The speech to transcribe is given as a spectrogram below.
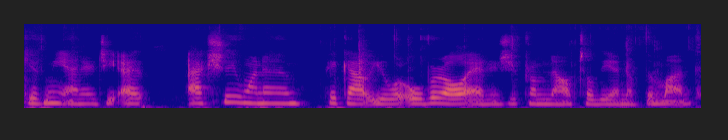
Give me energy. I actually want to pick out your overall energy from now till the end of the month.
